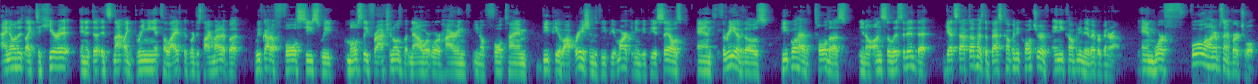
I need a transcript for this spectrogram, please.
I know that like to hear it and it, it's not like bringing it to life because we're just talking about it, but we've got a full C suite, mostly fractionals, but now we're, we're hiring, you know, full time VP of operations, VP of marketing, VP of sales. And three of those people have told us, you know, unsolicited that Get Staffed Up has the best company culture of any company they've ever been around. And we're full 100% virtual.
